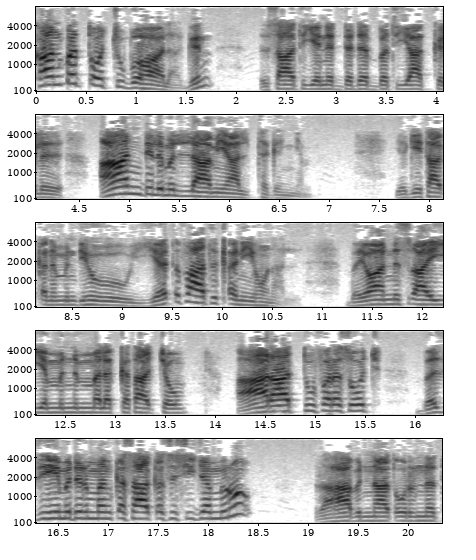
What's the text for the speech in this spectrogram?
ከአንበጦቹ በኋላ ግን እሳት የነደደበት ያክል አንድ ልምላሜ አልተገኘም። የጌታ ቀንም እንዲሁ የጥፋት ቀን ይሆናል በዮሐንስ ራእይ የምንመለከታቸው አራቱ ፈረሶች በዚህ ምድር መንቀሳቀስ ሲጀምሩ ረሃብና ጦርነት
